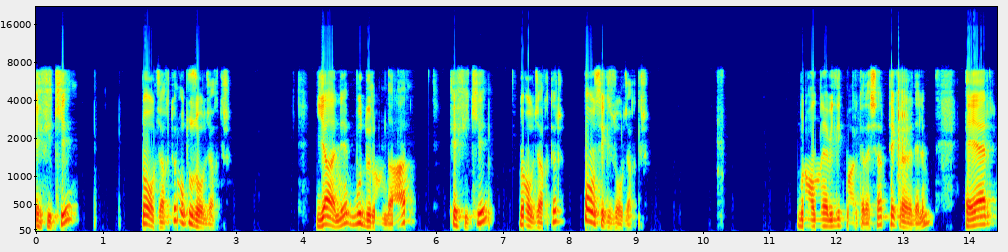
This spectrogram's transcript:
F2 ne olacaktır? 30 olacaktır. Yani bu durumda F2 ne olacaktır? 18 olacaktır. Bunu anlayabildik mi arkadaşlar? Tekrar edelim. Eğer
